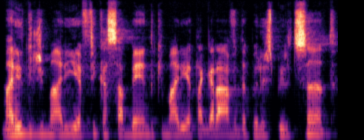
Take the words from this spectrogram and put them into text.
marido de Maria, fica sabendo que Maria está grávida pelo Espírito Santo?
